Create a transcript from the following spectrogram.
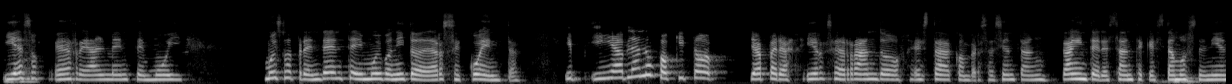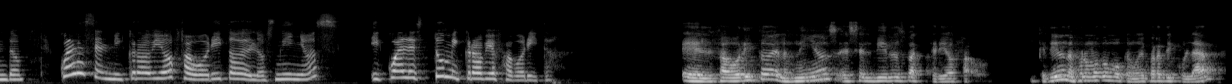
Y eso es realmente muy, muy sorprendente y muy bonito de darse cuenta. Y, y hablando un poquito ya para ir cerrando esta conversación tan, tan interesante que estamos teniendo, ¿cuál es el microbio favorito de los niños y cuál es tu microbio favorito? El favorito de los niños es el virus bacteriófago, que tiene una forma como que muy particular.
